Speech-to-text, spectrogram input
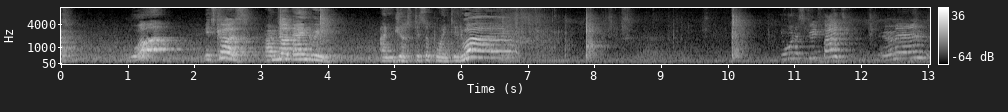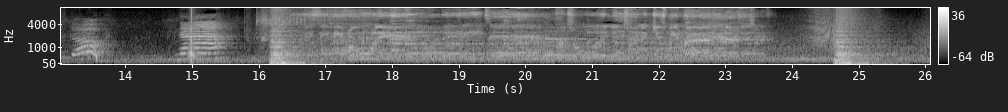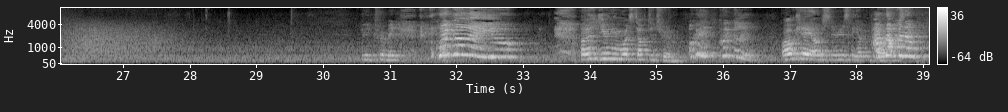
Blue. What? It's cause I'm not angry. I'm just disappointed. Whoa! You want a street fight? You trim it. Quickly, you! I was giving you more stuff to trim. Okay, quickly. Okay, I'm seriously having problems. I'm not gonna.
